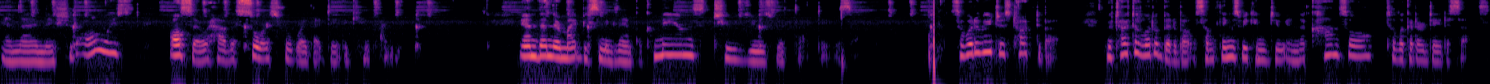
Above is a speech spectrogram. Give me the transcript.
And then they should always also have a source for where that data came from. And then there might be some example commands to use with that data set. So what have we just talked about? We talked a little bit about some things we can do in the console to look at our data sets.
